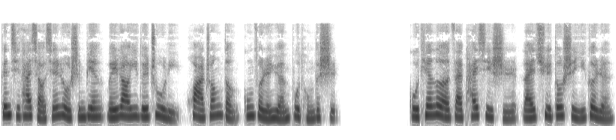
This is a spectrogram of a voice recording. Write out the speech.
跟其他小鲜肉身边围绕一堆助理、化妆等工作人员不同的是。古天乐在拍戏时来去都是一个人，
